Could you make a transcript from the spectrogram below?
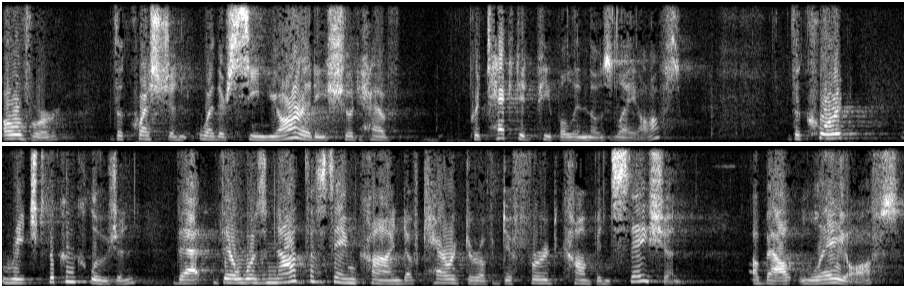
over the question whether seniority should have protected people in those layoffs. The court reached the conclusion that there was not the same kind of character of deferred compensation about layoffs,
